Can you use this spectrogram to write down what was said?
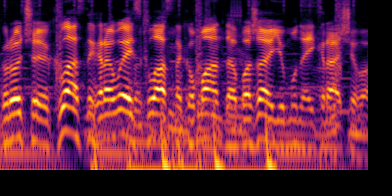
Коротше, класний гравець, класна команда. Бажаю йому найкращого.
